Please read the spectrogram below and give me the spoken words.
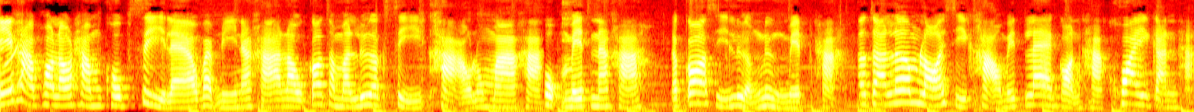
นี่ค่ะพอเราทำครบ4แล้วแบบนี้นะคะ เราก็จะมาเลือกสีขาวลงมาค่ะ 6 เม็ดนะคะ แล้วก็สีเหลือง 1 เม็ดค่ะ เราจะเริ่มร้อยสีขาวเม็ดแรกก่อนค่ะไขว้กันค่ะ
